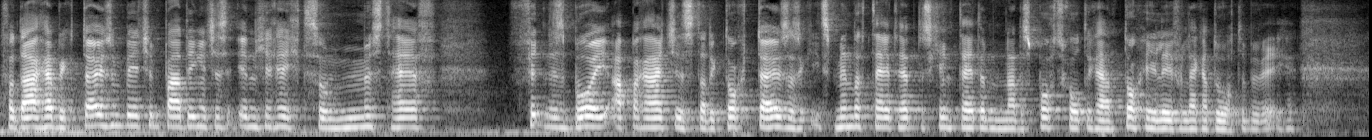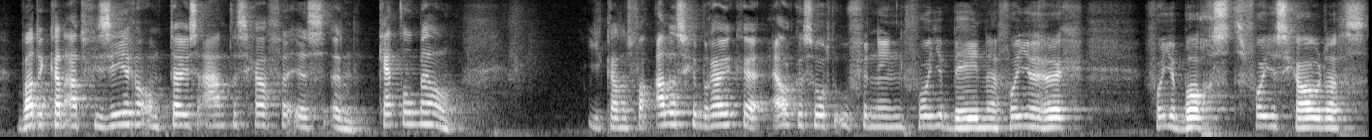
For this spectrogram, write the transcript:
Vandaag heb ik thuis een beetje een paar dingetjes ingericht. Zo'n must-have fitnessboy apparaatjes. Dat ik toch thuis, als ik iets minder tijd heb, dus geen tijd om naar de sportschool te gaan, toch heel even lekker door te bewegen. Wat ik kan adviseren om thuis aan te schaffen is een kettlebell. Je kan het voor alles gebruiken, elke soort oefening, voor je benen, voor je rug, voor je borst, voor je schouders.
